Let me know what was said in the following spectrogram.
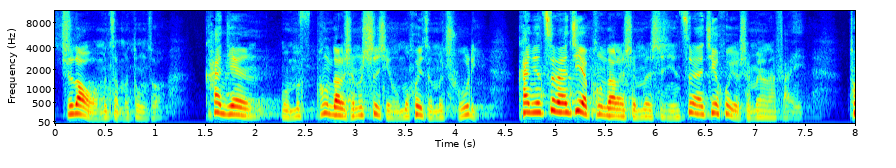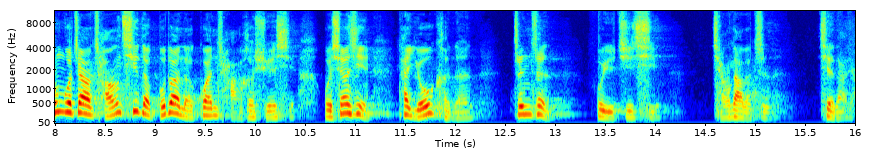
知道我们怎么动作；看见我们碰到了什么事情，我们会怎么处理；看见自然界碰到了什么事情，自然界会有什么样的反应。通过这样长期的不断的观察和学习，我相信它有可能真正赋予机器强大的智能。谢谢大家。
